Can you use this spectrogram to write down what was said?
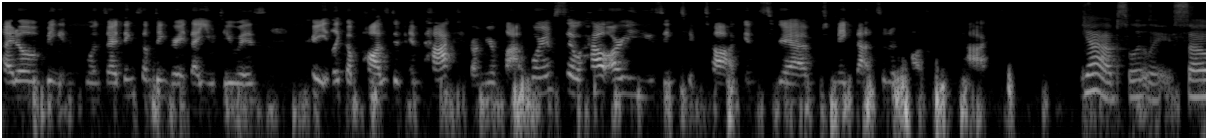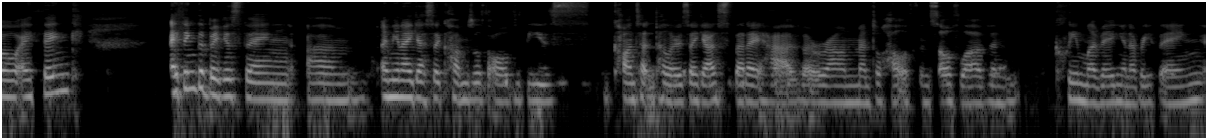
title of being influencer. I think something great that you do is create like a positive impact from your platform. So how are you using TikTok, Instagram to make that sort of positive impact? Yeah, absolutely. So I think I think the biggest thing, um, I mean, I guess it comes with all of these content pillars, I guess, that I have around mental health and self love and clean living and everything.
